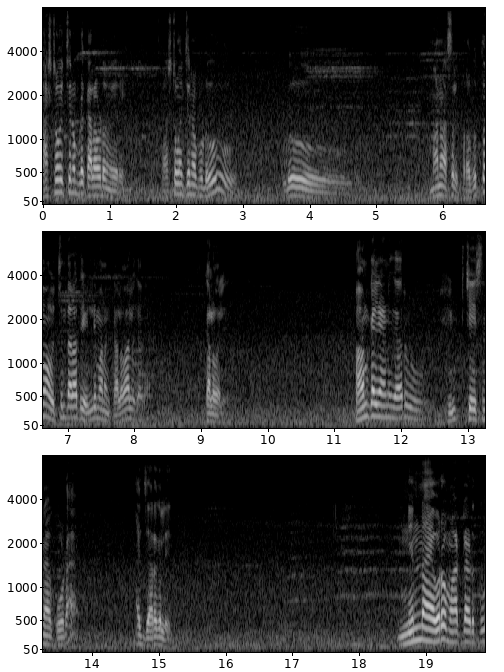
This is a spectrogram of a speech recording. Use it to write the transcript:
కష్టం వచ్చినప్పుడు కలవడం వేరే. కష్టం వచ్చినప్పుడు ఇప్పుడు మనం అసలు ప్రభుత్వం వచ్చిన తర్వాత వెళ్ళి మనం కలవాలి కదా కలవాలి పవన్ కళ్యాణ్ గారు హింట్ చేసినా కూడా అది జరగలేదు. నిన్న ఎవరో మాట్లాడుతూ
